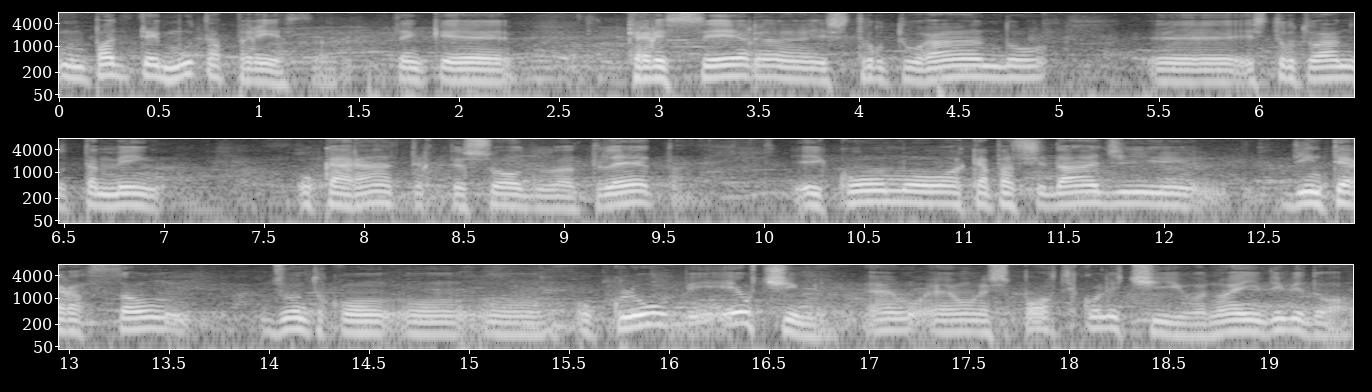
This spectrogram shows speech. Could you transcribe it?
não pode ter muita pressa. Tem que crescer estruturando, é, estruturando também o caráter pessoal do atleta e como a capacidade de interação junto com o, o, o clube e o time. É um, é um esporte coletivo, não é individual.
